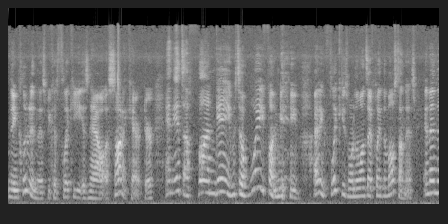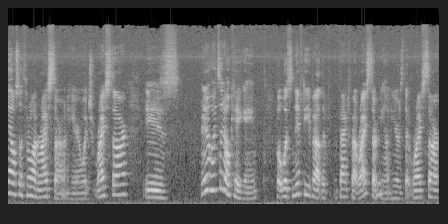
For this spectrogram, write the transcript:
they included in this because Flicky is now a Sonic character, and it's a fun game. It's a way fun game. I think Flicky is one of the ones I played the most on this. And then they also throw on Ristar on here, which Ristar is, you know, it's an okay game. But what's nifty about the fact about Ristar being on here is that Ristar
